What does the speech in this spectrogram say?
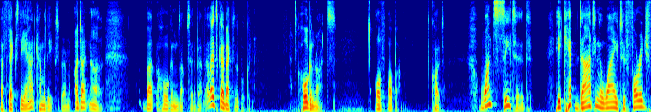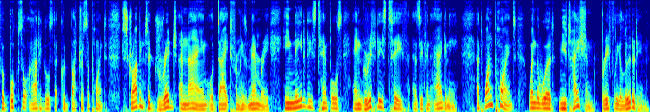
affects the outcome of the experiment. I don't know, but Horgan's upset about that. Let's go back to the book. Horgan writes of Popper, quote, once seated, he kept darting away to forage for books or articles that could buttress a point. Striving to dredge a name or date from his memory, he kneaded his temples and gritted his teeth as if in agony. At one point, when the word mutation briefly eluded him,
